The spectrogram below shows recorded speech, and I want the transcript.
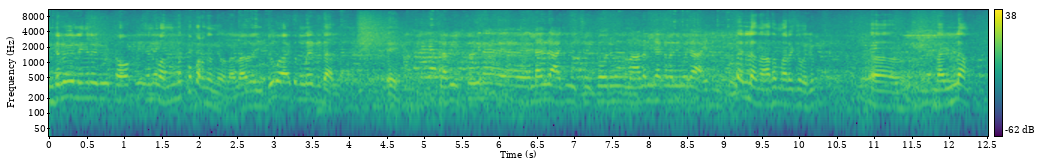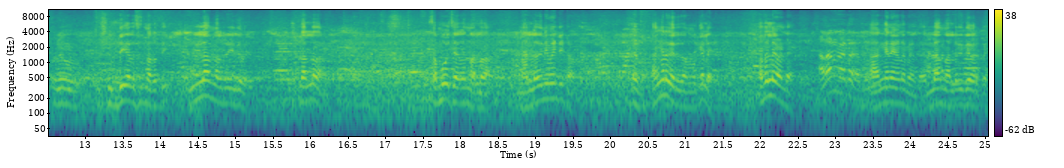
ഇന്റർവ്യൂവിൽ ഇങ്ങനെ ഒരു ടോപ്പിക് ഇങ്ങനെ വന്നപ്പോൾ പറഞ്ഞതേ ഉള്ളൂ. അല്ലാതെ ഇതുമായിട്ട് റിലേറ്റഡ് അല്ല. ഇപ്പൊ ഇങ്ങനെ എല്ലാവരും രാജിവെച്ചു. ഇപ്പോൾ ഒരു നാടൻ കളരി പോലെ ആയിട്ടുണ്ട്. എല്ലാ നാഥന്മാരൊക്കെ വരും. നല്ല ഒരു ശുദ്ധി കലശം നടത്തി എല്ലാം നല്ല രീതിയിൽ വരും. നല്ലതാണ്. സംഭവിച്ചാലും നല്ലതാണ്. നല്ലതിന് വേണ്ടിയിട്ടാണ്. അങ്ങനെ കരുതാം നമുക്കല്ലേ? അതല്ലേ വേണ്ടേ? അങ്ങനെയാണ് വേണ്ടത്. എല്ലാം നല്ല രീതിയിൽ വരട്ടെ.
